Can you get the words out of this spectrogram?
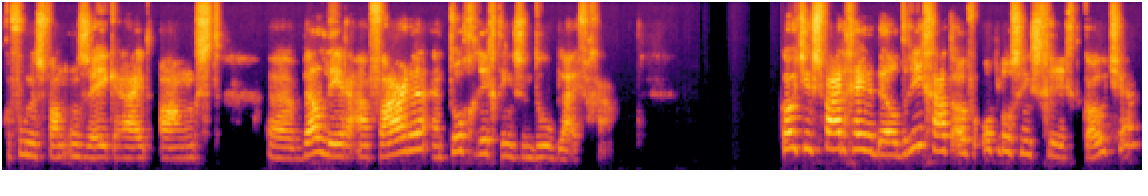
gevoelens van onzekerheid, angst, uh, wel leren aanvaarden en toch richting zijn doel blijven gaan. Coachingsvaardigheden deel 3 gaat over oplossingsgericht coachen.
